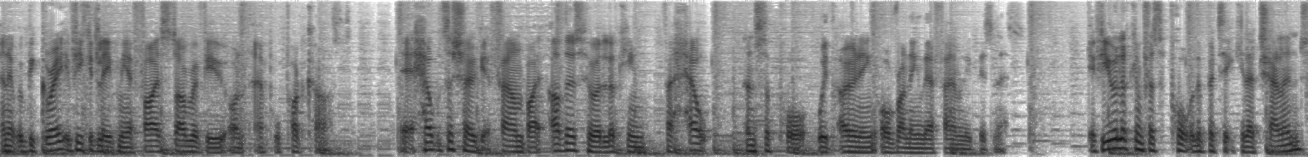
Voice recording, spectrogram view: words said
And it would be great if you could leave me a five star review on Apple Podcasts. It helps the show get found by others who are looking for help and support with owning or running their family business. If you are looking for support with a particular challenge,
